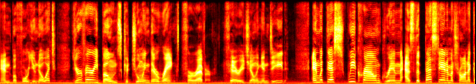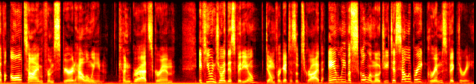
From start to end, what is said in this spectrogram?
and before you know it, your very bones could join their ranks forever. Very chilling indeed. And with this, we crown Grim as the best animatronic of all time from Spirit Halloween. Congrats, Grim. If you enjoyed this video, don't forget to subscribe and leave a skull emoji to celebrate Grim's victory.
